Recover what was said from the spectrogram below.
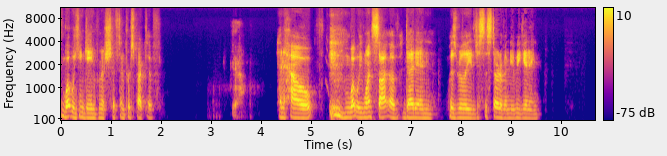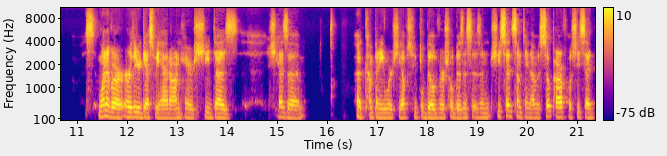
what we can gain from a shift in perspective. Yeah. And how what we once thought of a dead end was really just the start of a new beginning. One of our earlier guests we had on here, she does, she has a a company where she helps people build virtual businesses, and she said something that was so powerful. She said,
